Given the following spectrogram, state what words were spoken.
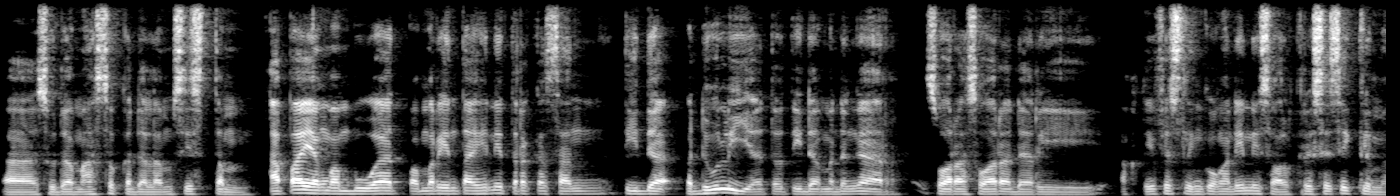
uh, sudah masuk ke dalam sistem. Apa yang membuat pemerintah ini terkesan tidak peduli atau tidak mendengar suara-suara dari aktivis lingkungan ini soal krisis iklim?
